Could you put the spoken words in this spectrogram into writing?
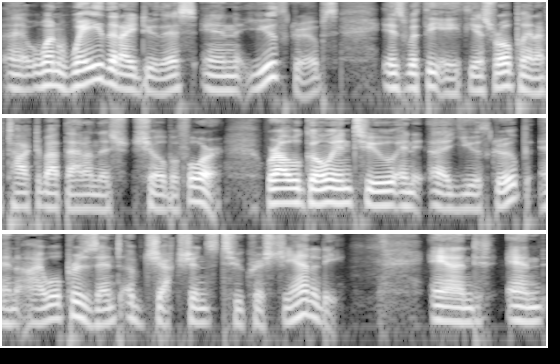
Uh, one way that I do this in youth groups is with the atheist role play. And I've talked about that on this show before, where I will go into an, a youth group and I will present objections to Christianity and and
